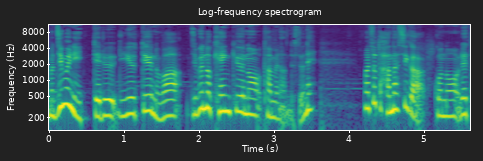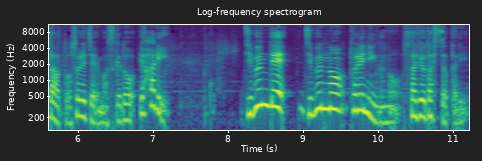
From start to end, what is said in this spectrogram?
まあ、ジムに行ってる理由っていうのは自分の研究のためなんですよね。まあ、ちょっと話がこのレターとそれちゃいますけどやはり自分で自分のトレーニングのスタジオ出しちゃったり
